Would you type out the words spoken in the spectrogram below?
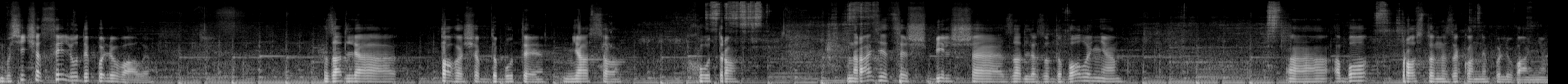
В усі часи люди полювали задля того, щоб добути м'ясо, хутро. Наразі це ж більше задля задоволення або просто незаконне полювання.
